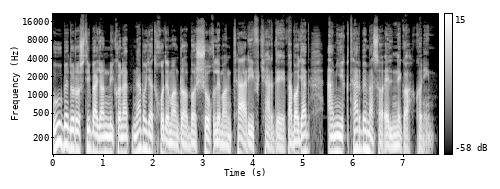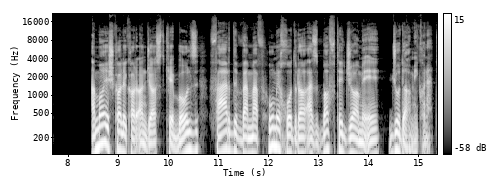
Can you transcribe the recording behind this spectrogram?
او به درستی بیان می کند نباید خودمان را با شغلمان تعریف کرده و باید عمیقتر به مسائل نگاه کنیم. اما اشکال کار آنجاست که بولز فرد و مفهوم خود را از بافت جامعه جدا می کند.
